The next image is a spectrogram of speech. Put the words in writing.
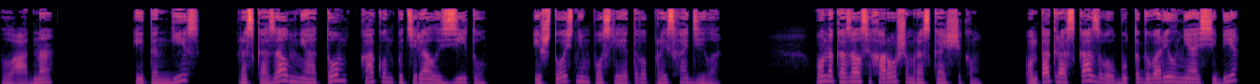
«Ладно». И Тенгиз рассказал мне о том, как он потерял Зиту и что с ним после этого происходило. Он оказался хорошим рассказчиком. Он так рассказывал, будто говорил не о себе,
